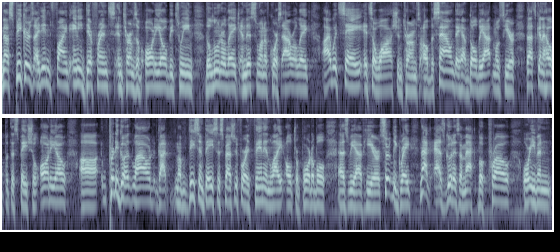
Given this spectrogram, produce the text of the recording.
Now, speakers, I didn't find any difference in terms of audio between the Lunar Lake and this one, of course, Arrow Lake. I would say it's a wash in terms of the sound. They have Dolby Atmos here. That's going to help with the spatial audio. Uh, pretty good, loud, got decent bass, especially for a thin and light, ultra portable as we have here. Certainly great. Not as good as a MacBook Pro or even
